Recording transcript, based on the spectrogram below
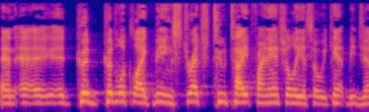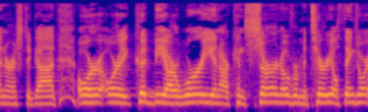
and uh, it could could look like being stretched too tight financially, so we can't be generous to God, or or it could be our worry and our concern over material things, or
